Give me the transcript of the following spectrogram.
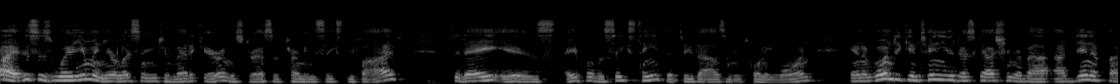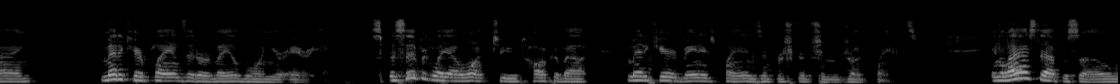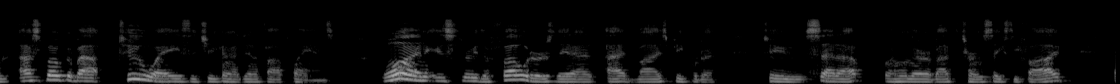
Hi, this is William, and you're listening to Medicare and the Stress of Turning 65. Today is April the 16th of 2021, and I'm going to continue the discussion about identifying Medicare plans that are available in your area. Specifically, I want to talk about Medicare Advantage plans and prescription drug plans. In the last episode, I spoke about two ways that you can identify plans. One is through the folders that I, I advise people to to set up when they're about to turn 65.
